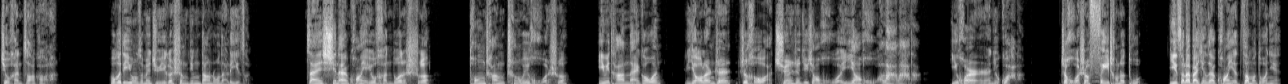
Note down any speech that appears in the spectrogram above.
就很糟糕了。我给弟兄姊妹举一个圣经当中的例子，在西奈旷野有很多的蛇，通常称为火蛇，因为它耐高温，咬了人之后啊，全身就像火一样火辣辣的，一会儿人就挂了。这火蛇非常的毒。以色列百姓在旷野这么多年，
